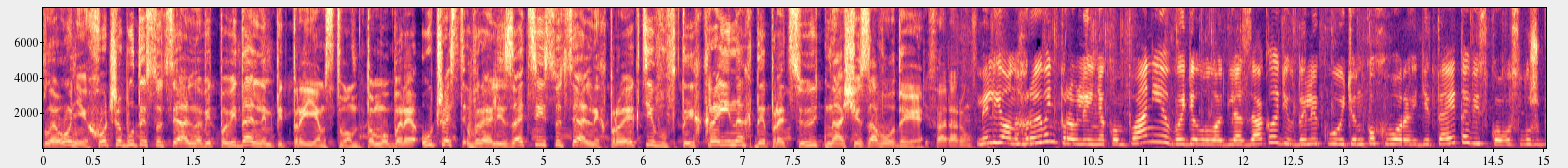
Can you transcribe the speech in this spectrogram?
Леоні хоче бути соціально відповідальним підприємством, тому бере участь в реалізації соціальних проєктів в тих країнах, де працюють наші заводи. Мільйон гривень правління компанії виділило для закладів, де лікують онкохворих дітей та військовослужбовців.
